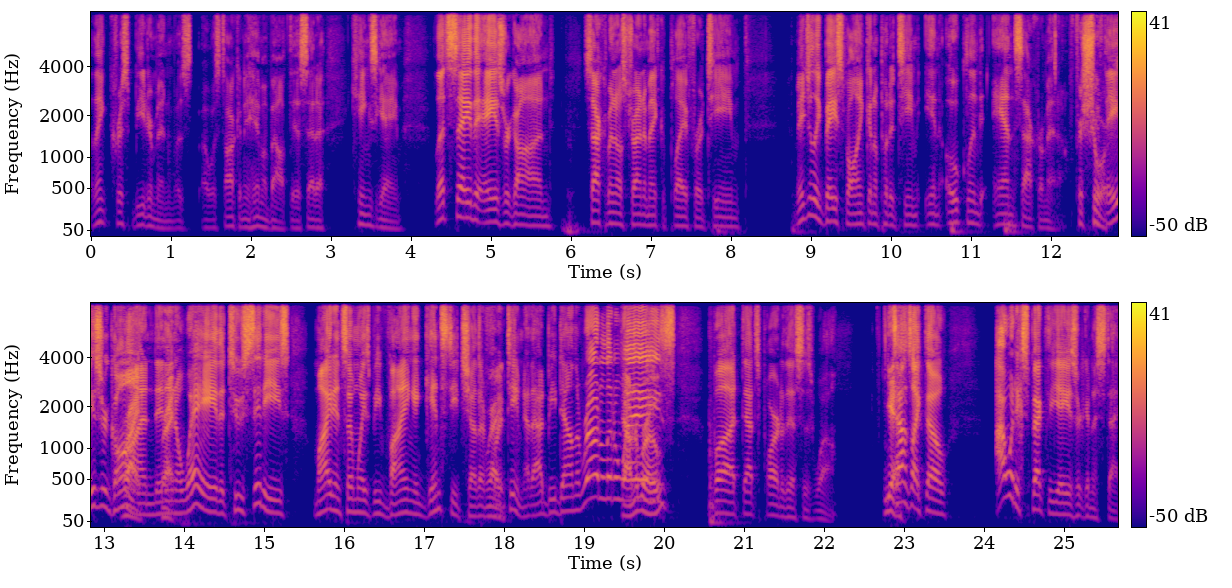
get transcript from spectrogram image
I think Chris Biderman was I was talking to him about this at a Kings game. Let's say the A's are gone. Sacramento's trying to make a play for a team. Major League Baseball ain't going to put a team in Oakland and Sacramento. For sure. If the A's are gone, Right, then right. in a way, the two cities might in some ways be vying against each other for a team. Now, that'd be down the road a little Down ways, but that's part of this as well. Yeah. Sounds like though, I would expect the A's are going to stay.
